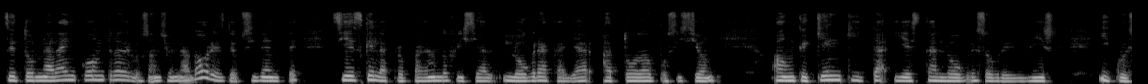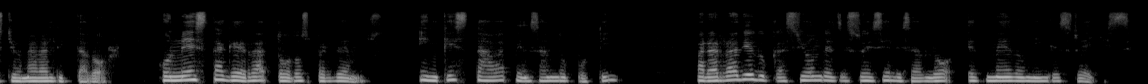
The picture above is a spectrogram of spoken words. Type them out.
se tornará en contra de los sancionadores de Occidente si es que la propaganda oficial logra callar a toda oposición, aunque quien quita y ésta logre sobrevivir y cuestionar al dictador. Con esta guerra todos perdemos. ¿En qué estaba pensando Putin? Para Radio Educación desde Suecia les habló Edmé Domínguez Reyes.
